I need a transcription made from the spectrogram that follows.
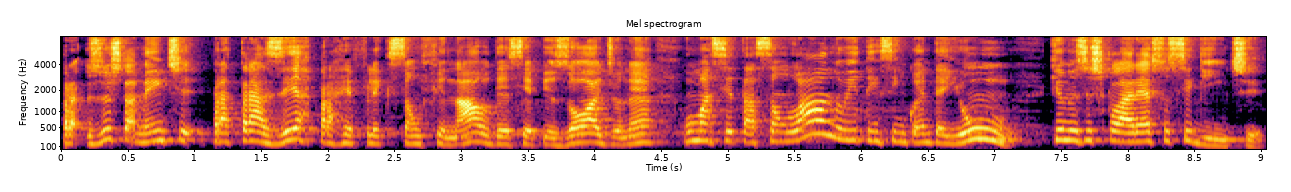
pra, justamente para trazer para a reflexão final desse episódio, né, uma citação lá no item 51 que nos esclarece o seguinte:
